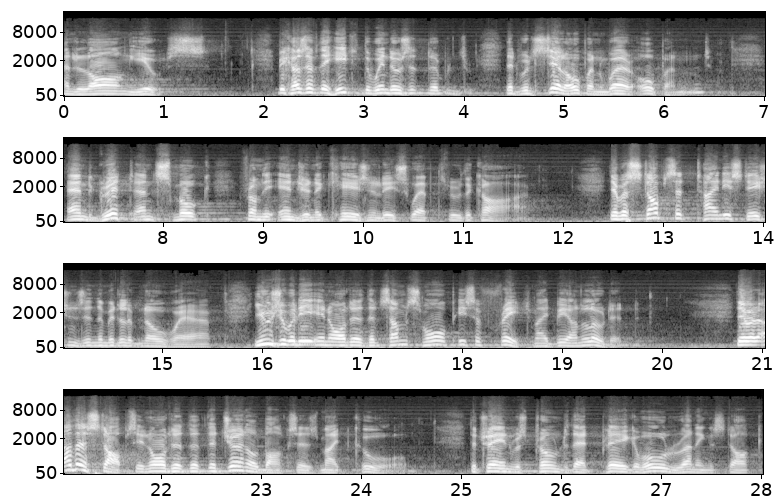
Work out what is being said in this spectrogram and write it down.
and long use. Because of the heat, the windows that would still open were opened, and grit and smoke from the engine occasionally swept through the car. There were stops at tiny stations in the middle of nowhere, usually in order that some small piece of freight might be unloaded. There were other stops in order that the journal boxes might cool. The train was prone to that plague of old running stock,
